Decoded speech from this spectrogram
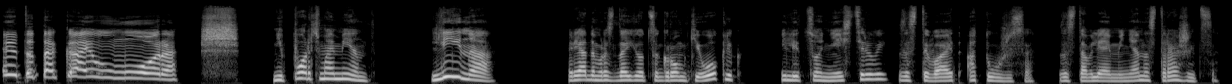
Это такая умора! Шш! Не порть момент! Лина!» Рядом раздается громкий оклик, и лицо Нестеровой застывает от ужаса заставляя меня насторожиться.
